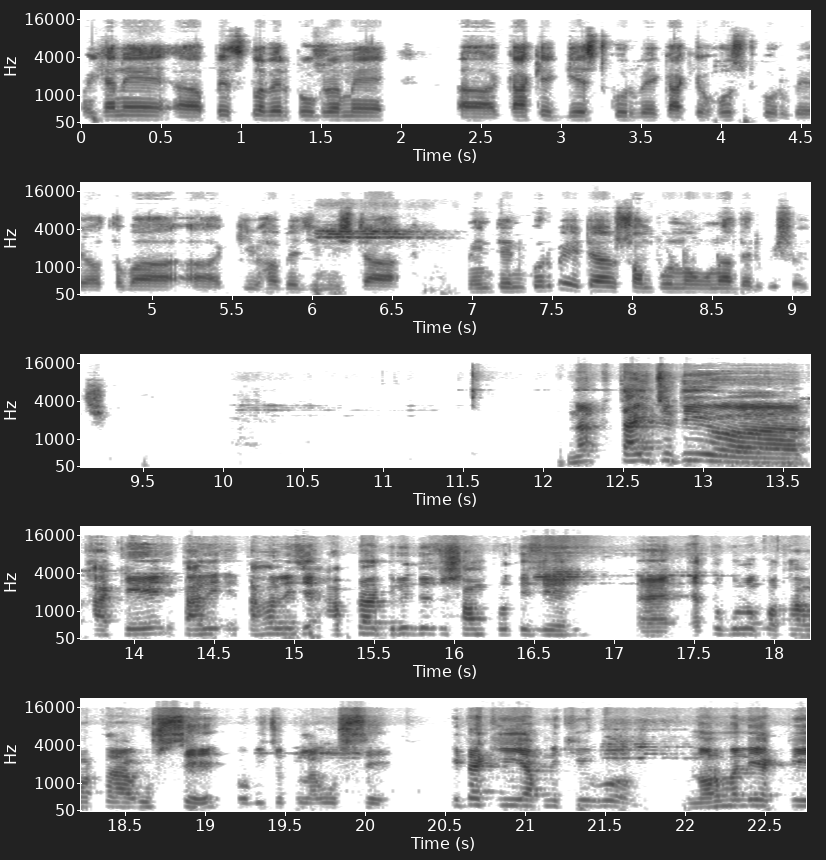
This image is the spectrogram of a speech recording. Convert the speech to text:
ওইখানে প্রেস ক্লাবের প্রোগ্রামে কাকে গেস্ট করবে, কাকে হোস্ট করবে, অথবা কীভাবে জিনিসটা মেনটেন করবে, এটা সম্পূর্ণ ওনাদের বিষয় ছিল। না, তাই যদি থাকে, তাহলে তাহলে যে আপনার বিরুদ্ধে যে সম্প্রতি যে এতগুলো কথাবার্তা উঠছে, অভিযোগগুলো উঠছে, এটা কি আপনি কি নর্মালি একটি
